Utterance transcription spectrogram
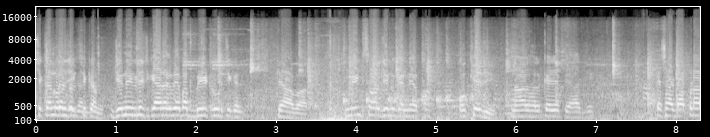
ਚਿਕਨ। ਚਿਕਨ ਜਿਹਨੂੰ ਇੰਗਲਿਸ਼ ਕਹਿ ਸਕਦੇ ਆਪਾਂ ਬੀਟ ਰੂਟ ਚਿਕਨ ਕੀ ਬਾਤ ਹੈ। ਮਿੰਟ ਸੌਸ ਜਿਹਨੂੰ ਕਹਿੰਦੇ ਆਪਾਂ। ਓਕੇ ਜੀ। ਨਾਲ ਹਲਕੇ ਜਿਹੇ ਪਿਆਜ਼ ਜੀ। ਇਹ ਸਾਡਾ ਆਪਣਾ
